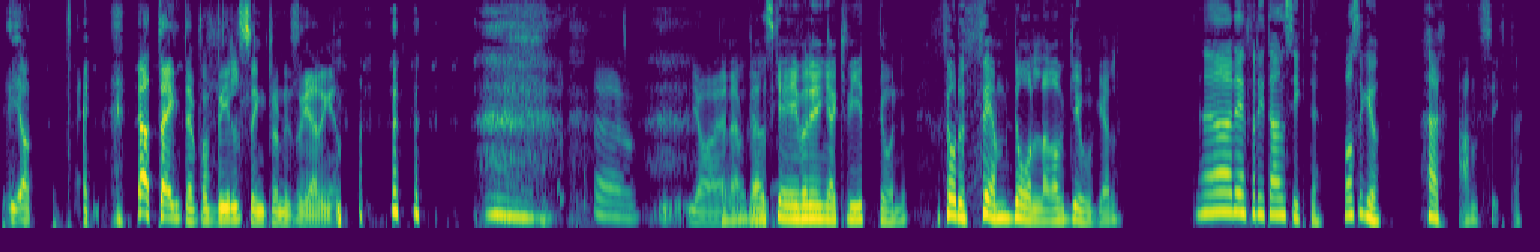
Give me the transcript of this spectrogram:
Jag, tänk, jag tänkte på bildsynkroniseringen. Jag är Ja, nämligen- där skriver du inga kvitton. Får du fem dollar av Google. Ja, det är för ditt ansikte. Varsågod. Här. Ansikte?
